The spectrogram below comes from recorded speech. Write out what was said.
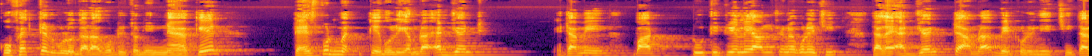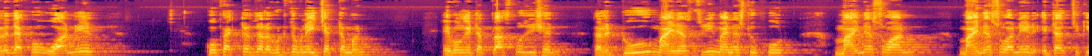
কোফ্যাক্টরগুলো দ্বারা গঠিত নির্ণায়কের ট্রান্সপোর্টকে বলি আমরা অ্যাডজয়েন্ট এটা আমি পার্ট টু টিউটোরিয়ালে আলোচনা করেছি। তাহলে অ্যাডজয়েন্টটা আমরা বের করে নিয়েছি। তাহলে দেখো ওয়ানের কোফ্যাক্টর দ্বারা গঠিত মানে এই চারটা মান, এবং এটা প্লাস পজিশন তাহলে two minus three minus two four minus one minus ওয়ানের এটা হচ্ছে কি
